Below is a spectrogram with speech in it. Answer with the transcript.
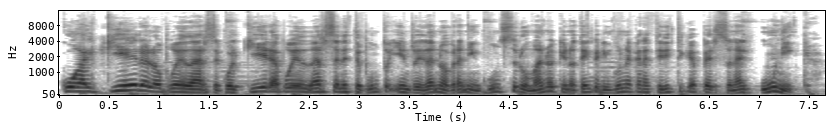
cualquiera lo puede darse, cualquiera puede darse en este punto y en realidad no habrá ningún ser humano que no tenga ninguna característica personal única.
